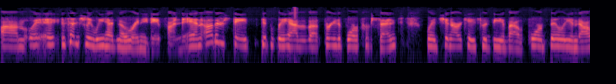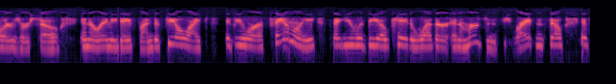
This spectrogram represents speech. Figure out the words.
um, essentially, we had no rainy day fund. And other states typically have about three to four percent, which in our case would be about four billion dollars or so in a rainy day fund. To feel like if you were a family that you would be okay to weather an emergency, right? And so if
